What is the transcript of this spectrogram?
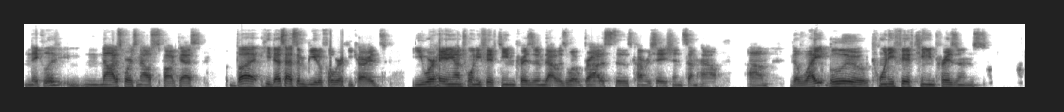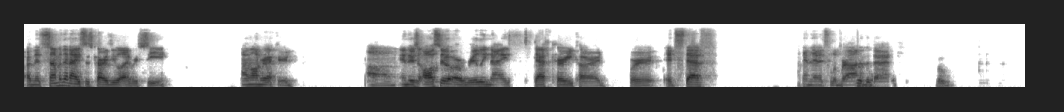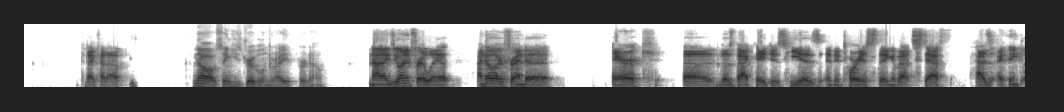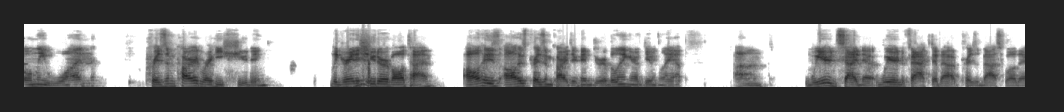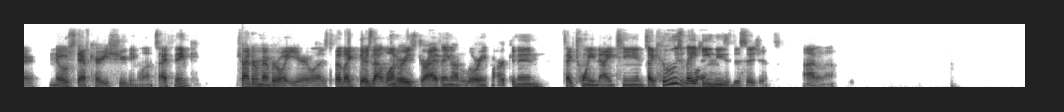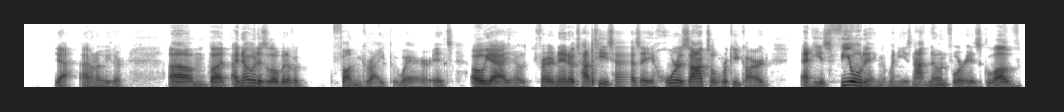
Nikola, not a sports analysis podcast, but he does have some beautiful rookie cards. You were hating on 2015 Prism. That was what brought us to this conversation somehow. Um, the light blue 2015 Prisms are the, some of the nicest cards you'll ever see. I'm on record. Um, and there's also a really nice Steph Curry card where it's Steph and then it's LeBron in the back. Oh. Did I cut out? No, I was saying he's dribbling, right? Or no? No, no he's going in for a layup. I know our friend uh, Eric, uh, those back pages, he has a notorious thing about Steph has, I think, only one prism card where he's shooting. The greatest shooter of all time. All his all his prism cards are him dribbling or doing layups. Um, weird side note, weird fact about prism basketball. There, no Steph Curry shooting once. I think. Trying to remember what year it was, but like, there's that one where he's driving on Lauri Markkanen. It's like 2019. It's like, who's making these decisions? I don't know. Yeah, I don't know either. Um, but I know it is a little bit of a fun gripe where it's, oh yeah, you know, Fernando Tatis has a horizontal rookie card and he is fielding when he is not known for his glove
